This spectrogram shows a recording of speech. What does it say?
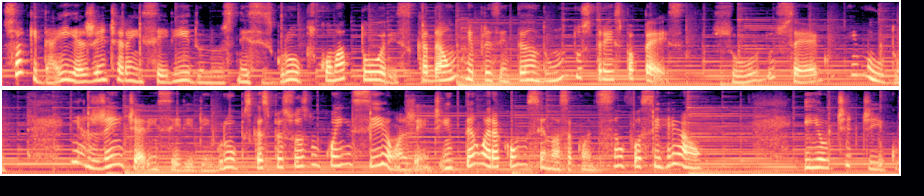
Só que daí a gente era inserido nos, nesses grupos como atores, cada um representando um dos três papéis: surdo, cego e mudo. E a gente era inserido em grupos que as pessoas não conheciam a gente, então era como se nossa condição fosse real. E eu te digo,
